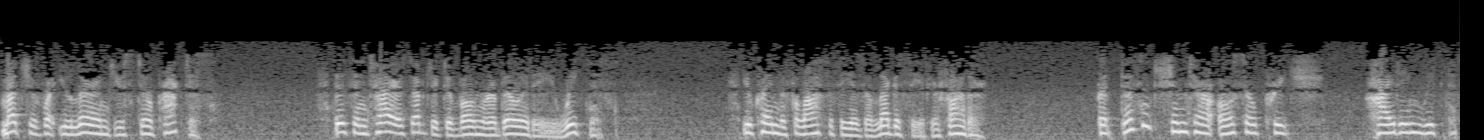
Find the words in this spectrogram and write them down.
Much of what you learned you still practice. This entire subject of vulnerability, weakness. You claim the philosophy is a legacy of your father. But doesn't Shimtar also preach hiding weakness?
